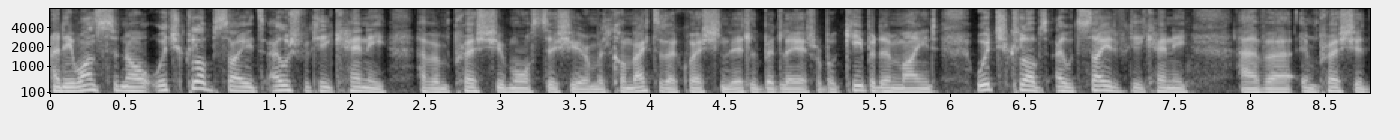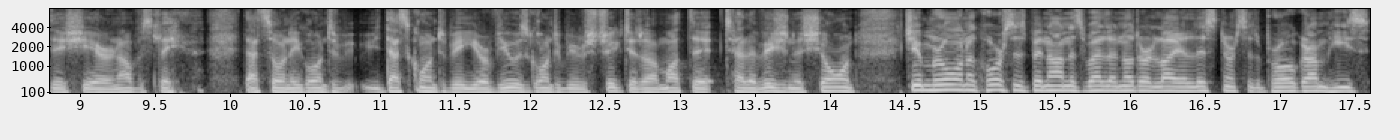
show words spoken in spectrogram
And he wants to know which club sides out of Kilkenny have impressed you most this year. And we'll come back to that question a little bit later. But keep it in mind, which clubs outside of Kilkenny have uh, impressed you this year? And obviously, that's only going to be that's going to be your view is going to be restricted on what the television has shown. Jim Rowan, of course, has been on as well. Another loyal listener to the program. He's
